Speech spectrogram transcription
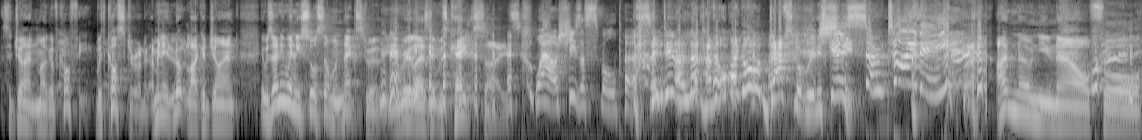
It's a giant mug of coffee with Costa on it. I mean, it looked like a giant. It was only when you saw someone next to it that you realised it was cake size. Wow, she's a small I person. did. I looked. I thought, oh my god, Daph's got really skinny. She's so tiny. I've known you now for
